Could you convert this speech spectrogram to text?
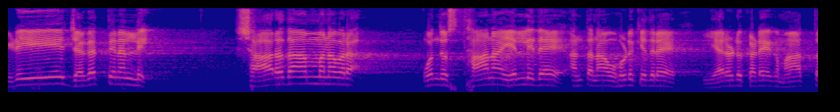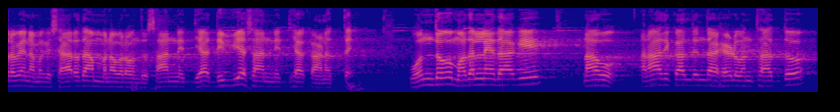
ಇಡೀ ಜಗತ್ತಿನಲ್ಲಿ ಶಾರದಾಮ್ಮನವರ ಒಂದು ಸ್ಥಾನ ಎಲ್ಲಿದೆ ಅಂತ ನಾವು ಹುಡುಕಿದರೆ ಎರಡು ಕಡೆಗೆ ಮಾತ್ರವೇ ನಮಗೆ ಶಾರದಾಮ್ಮನವರ ಒಂದು ಸಾನ್ನಿಧ್ಯ, ದಿವ್ಯ ಸಾನ್ನಿಧ್ಯ ಕಾಣುತ್ತೆ. ಒಂದು, ಮೊದಲನೇದಾಗಿ ನಾವು ಅನಾದಿ ಕಾಲದಿಂದ ಹೇಳುವಂತಹದ್ದು,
